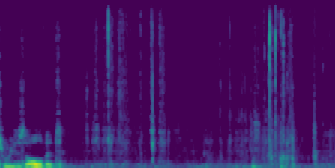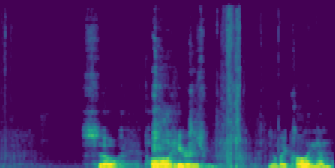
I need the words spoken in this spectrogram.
to resolve it. So Paul here is, you know, by calling them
